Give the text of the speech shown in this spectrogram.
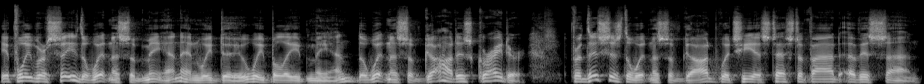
If we receive the witness of men, and we do, we believe men, the witness of God is greater. For this is the witness of God which he has testified of his Son.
